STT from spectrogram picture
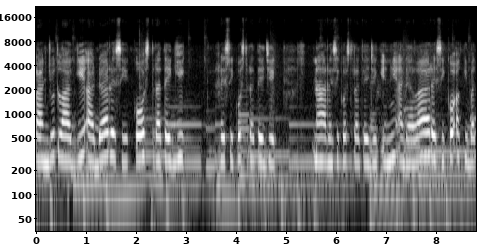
lanjut lagi ada resiko strategik resiko strategik. Nah, resiko strategik ini adalah resiko akibat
